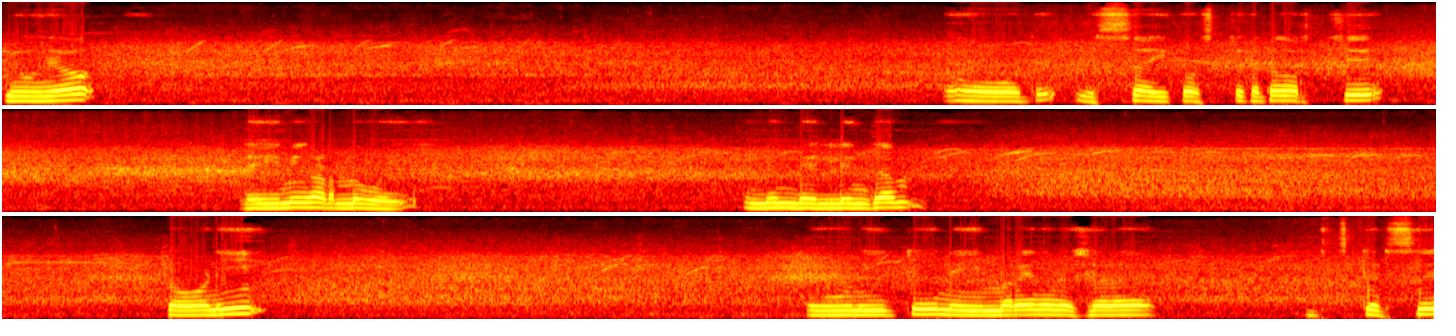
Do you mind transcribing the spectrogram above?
ന്യൂനോ അത് മിസ്സായി. ഫസ്റ്റ് കട്ട കുറച്ച് ലൈന് കടന്നു പോയി ഇന്നും Bellingham Toni Toni to Neymar എന്ന് വെച്ചാൽ ബിസ്ക്കറ്റ്സ്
